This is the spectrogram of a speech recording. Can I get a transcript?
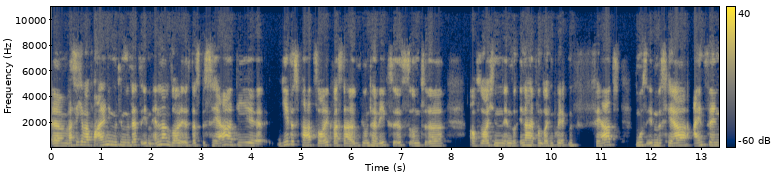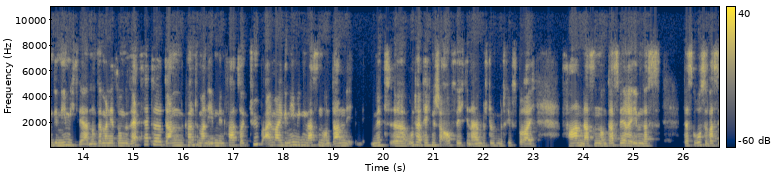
Ähm, was sich aber vor allen Dingen mit dem Gesetz eben ändern soll, ist, dass bisher die jedes Fahrzeug, was da irgendwie unterwegs ist und äh, auf solchen, in, innerhalb von solchen Projekten fährt, muss eben bisher einzeln genehmigt werden. Und wenn man jetzt so ein Gesetz hätte, dann könnte man eben den Fahrzeugtyp einmal genehmigen lassen und dann mit äh, untertechnischer Aufsicht in einem bestimmten Betriebsbereich fahren lassen. Und das wäre eben das, das Große, was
